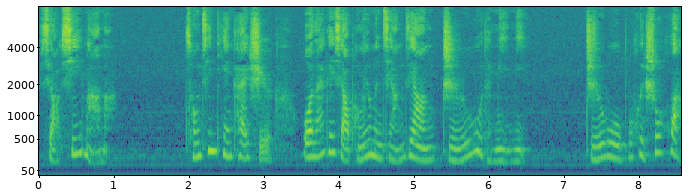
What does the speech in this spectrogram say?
小溪妈妈。从今天开始，我来给小朋友们讲讲植物的秘密。植物不会说话，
